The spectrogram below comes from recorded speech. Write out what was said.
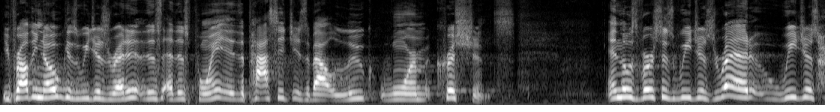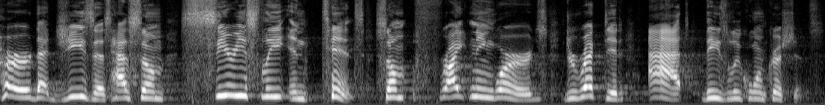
You probably know because we just read it at this, at this point. The passage is about lukewarm Christians. In those verses we just read, we just heard that Jesus has some seriously intense, some frightening words directed at these lukewarm Christians.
